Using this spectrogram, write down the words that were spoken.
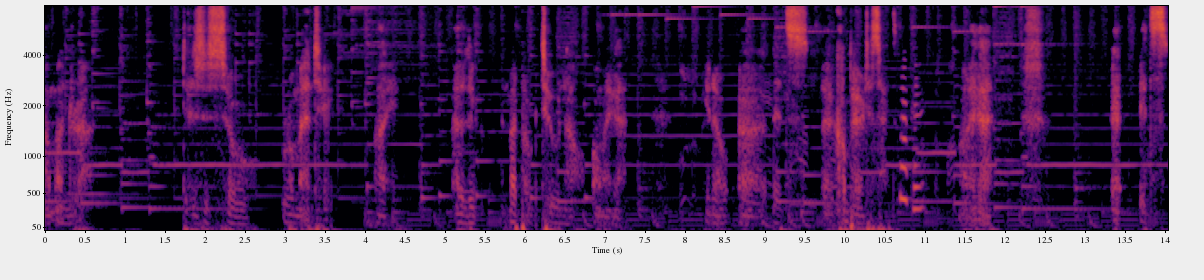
Amandra. This is so romantic. I, I look at my book too now. Oh my god. You know, uh, let's uh, compare the sides. Okay. Oh my god. Uh, it's,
